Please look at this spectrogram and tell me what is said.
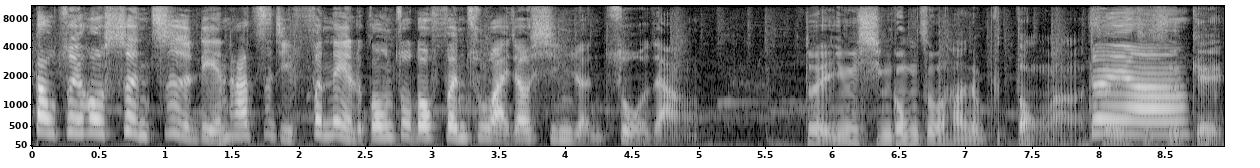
到最后甚至连他自己分内的工作都分出来叫新人做这样。对，因为新工作他就不懂啊，对啊，就是给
